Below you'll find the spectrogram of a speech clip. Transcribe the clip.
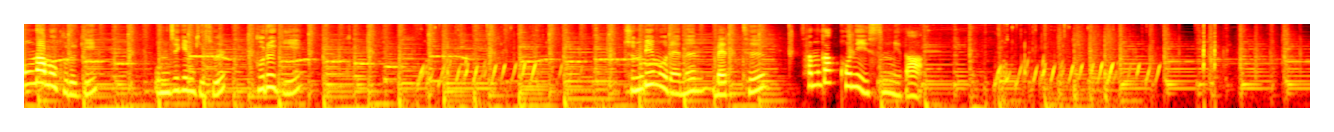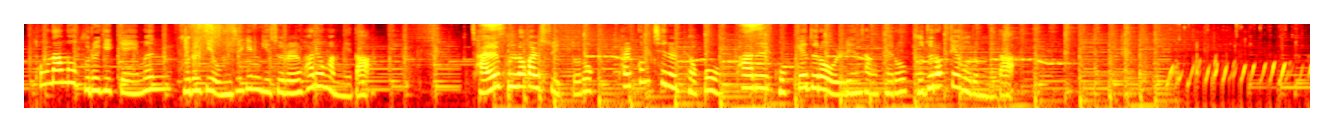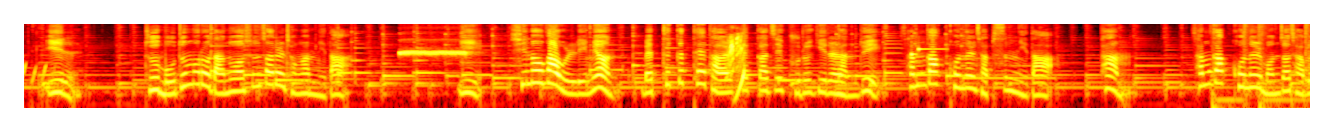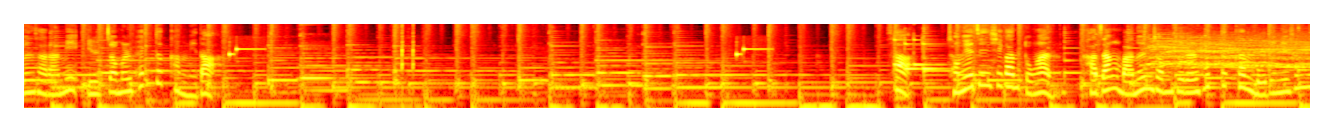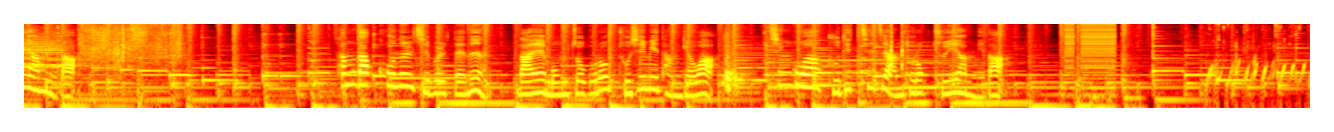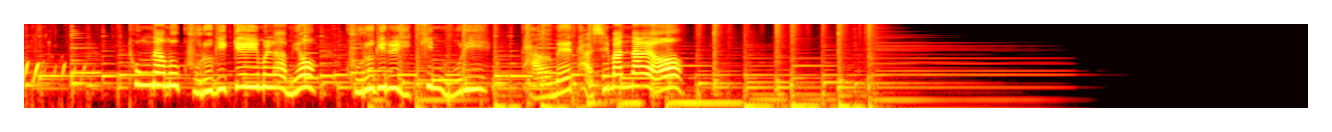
통나무 구르기, 움직임 기술, 구르기. 준비물에는 매트, 삼각콘이 있습니다. 통나무 구르기 게임은 구르기 움직임 기술을 활용합니다. 잘 굴러갈 수 있도록 팔꿈치를 펴고 팔을 곧게 들어 올린 상태로 부드럽게 구릅니다. 1. 두 모둠으로 나누어 순서를 정합니다. 2. 신호가 울리면 매트 끝에 닿을 때까지 구르기를 한 뒤 삼각콘을 잡습니다. 3. 삼각콘을 먼저 잡은 사람이 1점을 획득합니다. 4. 정해진 시간 동안 가장 많은 점수를 획득한 모둠이 승리합니다. 삼각콘을 집을 때는 나의 몸 쪽으로 조심히 당겨와 친구와 부딪히지 않도록 주의합니다. 통나무 구르기 게임을 하며 구르기를 익힌 우리 다음에 다시 만나요.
